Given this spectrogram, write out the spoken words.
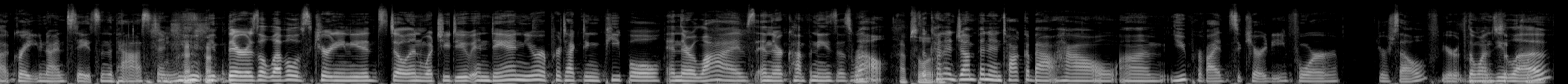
uh, great United States in the past, and there is a level of security needed still in what you do. And Dan, you are protecting people and their lives and their companies as right. well. Absolutely. So, kind of jump in and talk about how um, you provide security for yourself, your the ones you love,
